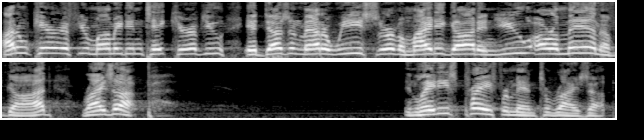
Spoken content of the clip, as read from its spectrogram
I don't care if your mommy didn't take care of you. It doesn't matter. We serve a mighty God, and you are a man of God. Rise up. And ladies, pray for men to rise up.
